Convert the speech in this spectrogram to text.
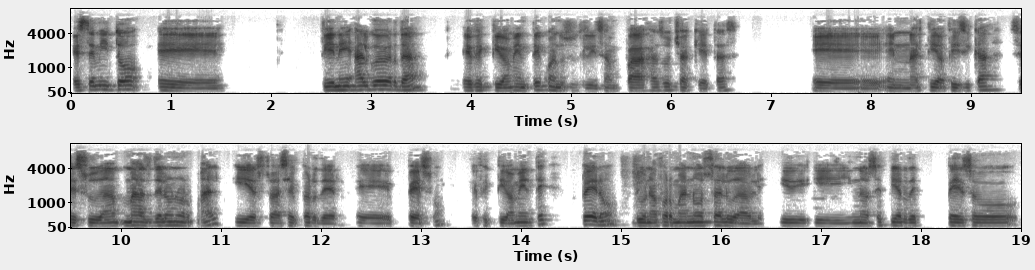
Este mito eh, tiene algo de verdad. Efectivamente, cuando se utilizan pajas o chaquetas eh, en una actividad física, se suda más de lo normal y esto hace perder eh, peso, efectivamente, pero de una forma no saludable y, no se pierde peso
